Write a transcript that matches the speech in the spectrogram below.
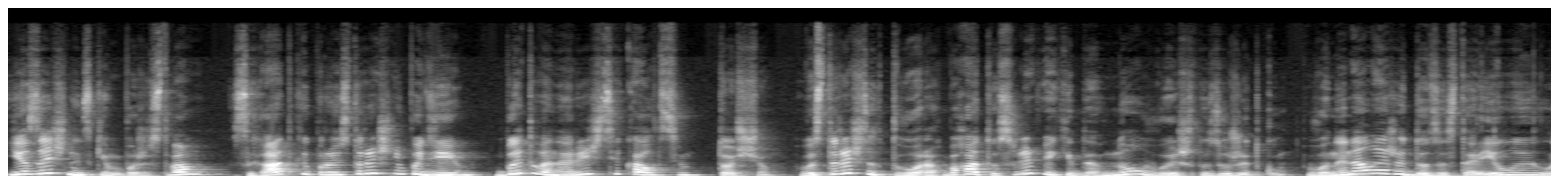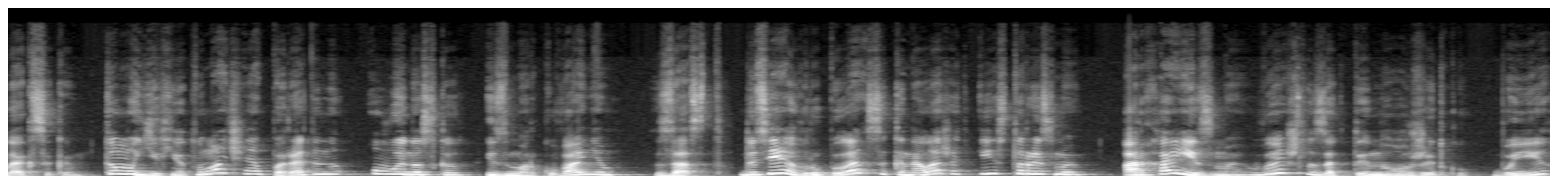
язичницьким божествам, згадки про історичні події, битва на річці Калці тощо. В історичних творах багато слів, які давно вийшли з ужитку. Вони належать до застарілої лексики, тому їхнє тлумачення передано у виносках із маркуванням заст. До цієї групи лексики належать і історизми. Архаїзми вийшли з активного вжитку, бо їх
